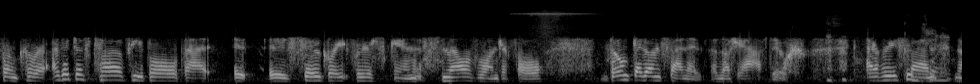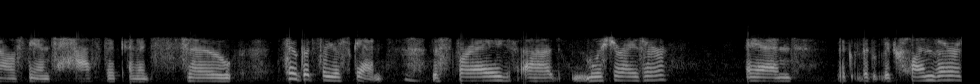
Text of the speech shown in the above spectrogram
from Korres. I could just tell people that it is so great for your skin. It smells wonderful. Don't get unscented unless you have to. Every scent smells fantastic, and it's so so good for your skin. The spray, uh, moisturizer, and the, the, the, cleansers,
